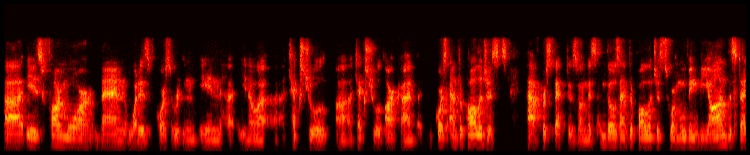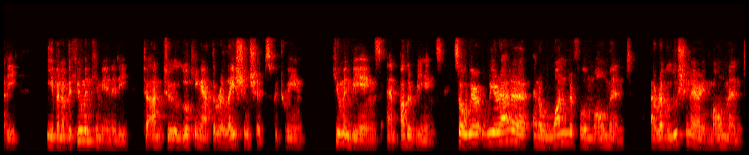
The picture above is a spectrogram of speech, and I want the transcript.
uh, is far more than what is, of course, written in you know a, a textual a textual archive. Of course, anthropologists have perspectives on this. And those anthropologists who are moving beyond the study even of the human community to, to looking at the relationships between human beings and other beings. So we're we're at a at a wonderful moment, a revolutionary moment,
